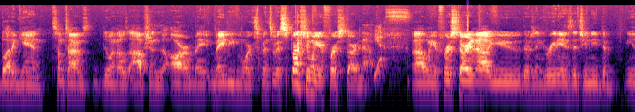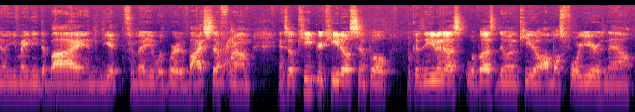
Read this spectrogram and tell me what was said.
but again, sometimes doing those options are may may be more expensive, especially when you're first starting out. Yes. Uh, when you're first starting out, you there's ingredients that you need to you know you may need to buy and get familiar with where to buy stuff Right. from, and so keep your keto simple because even us with us doing keto almost four years now,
